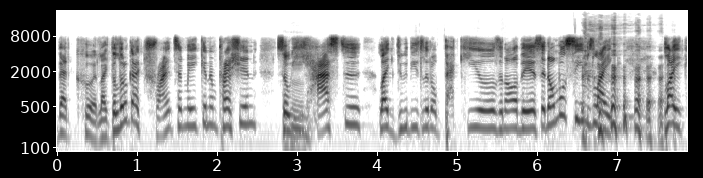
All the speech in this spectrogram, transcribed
that could, like the little guy trying to make an impression. So he mm-hmm. has to like do these little back heels and all this. It almost seems like like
